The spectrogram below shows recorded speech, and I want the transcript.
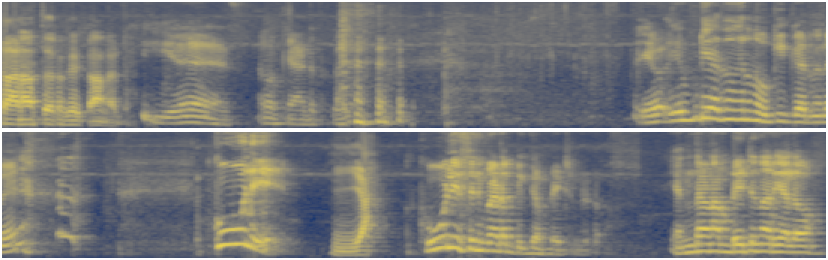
കാണാത്തവരൊക്കെ കാണട്ടെ. യെസ് ഓക്കെ അടുത്തത്. എ- എവിടെയായിരുന്നു ഇങ്ങനെ നോക്കിക്കായിരുന്നല്ലേ? കൂലി. കൂലി സിനിമയുടെ ബിഗ് അപ്ഡേറ്റ് ഉണ്ട് കേട്ടോ എന്താണ് അപ്ഡേറ്റ് എന്ന് അറിയാലോ?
